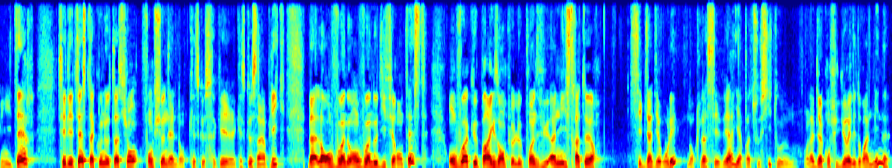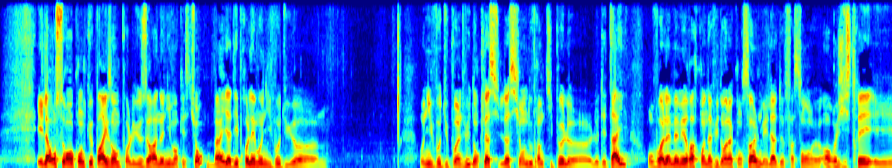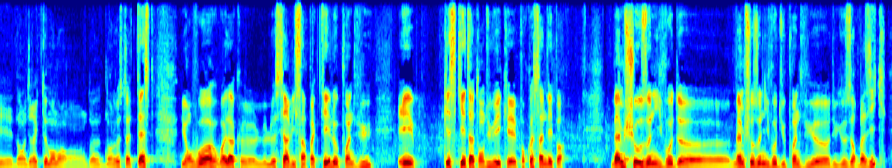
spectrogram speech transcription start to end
unitaires, c'est des tests à connotation fonctionnelle. Donc qu'est-ce que ça, que ça implique? Ben, Là, on voit, on voit nos différents tests. On voit que, par exemple, le point de vue administrateur, c'est bien déroulé, donc là c'est vert, il n'y a pas de souci, on a bien configuré les droits admin. Et là on se rend compte que par exemple pour le user anonyme en question, ben, il y a des problèmes au niveau du, euh, au niveau du point de vue. Donc là, là, si on ouvre un petit peu le, détail, on voit la même erreur qu'on a vue dans la console, mais là de façon euh, enregistrée et directement dans, dans, le résultat de test. Et on voit voilà, que le service impacté, le point de vue, et qu'est-ce qui est attendu et pourquoi ça ne l'est pas. Même chose au niveau, du point de vue euh, du user basique.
